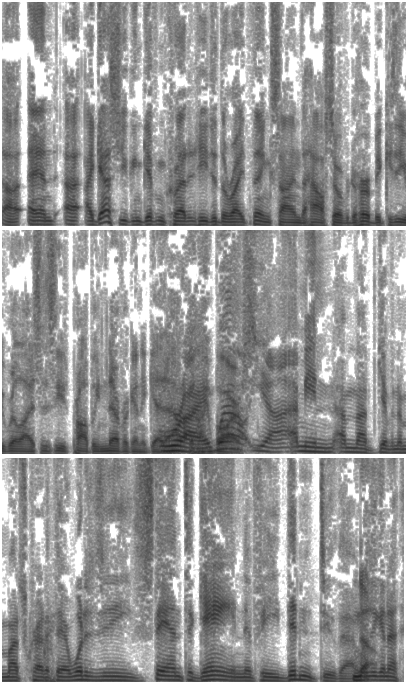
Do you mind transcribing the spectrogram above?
uh, and uh, I guess you can give him credit. He did the right thing, signed the house over to her because he realizes he's probably never going to get out. Right. Well, yeah. I mean, I'm not giving him much credit there. What does he stand to gain if he didn't do that? No. Was he going to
